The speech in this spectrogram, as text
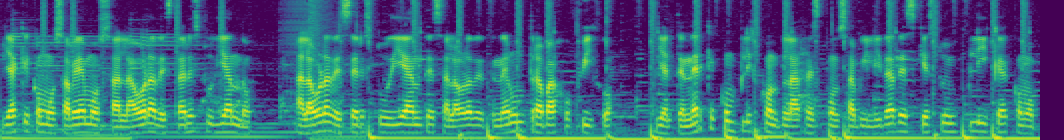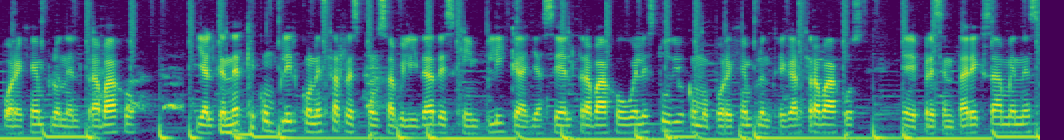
Ya que como sabemos a la hora de estar estudiando, a la hora de ser estudiantes, a la hora de tener un trabajo fijo, y al tener que cumplir con las responsabilidades que esto implica, como por ejemplo en el trabajo, y al tener que cumplir con estas responsabilidades que implica ya sea el trabajo o el estudio, como por ejemplo entregar trabajos, eh, presentar exámenes,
